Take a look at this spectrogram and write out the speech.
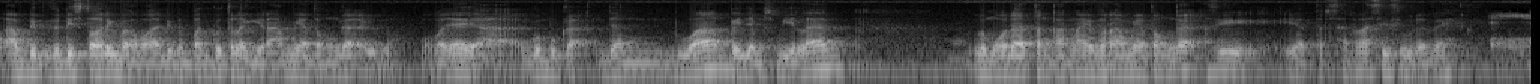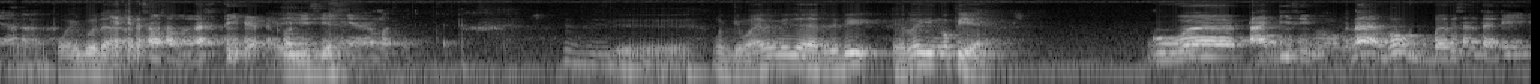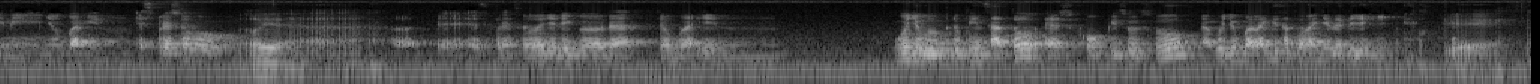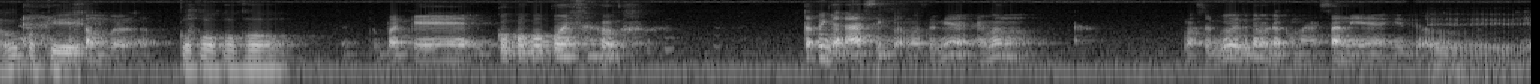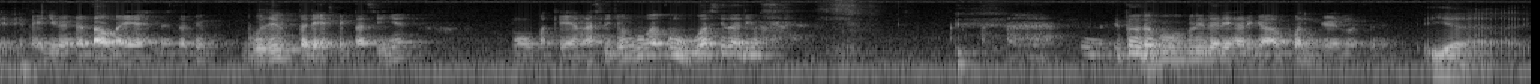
update itu di story bahwa di tempat gue tuh lagi rame atau enggak gitu. Pokoknya ya gue buka jam 2 sampai jam 9 lu mau datang karena itu rame atau enggak sih ya terserah sih sebenarnya. iya Ya, pokoknya gue udah ya kita sama-sama ngerti kan Iya. kondisinya maksudnya Mau gimana nih Jar? Jadi ya, lagi ngopi ya? Gua tadi sih gua ngopi. Nah, gua barusan tadi ini nyobain espresso lo. Oh ya. Oke, espresso lo. Jadi gua udah cobain. Gua coba hidupin satu es kopi susu. Nah, gua coba lagi satu lagi tadi. Oke. Aku pakai koko koko. Pakai koko koko itu. Tapi nggak asik pak. Maksudnya emang maksud gue itu kan udah kemasan ya gitu. Eh, ya, saya juga nggak tahu lah ya Dan, tapi gue sih tadi ekspektasinya mau pakai yang asli cuman gue nggak keluar sih tadi itu udah gue beli dari hari kapan kan maksudnya Iya,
